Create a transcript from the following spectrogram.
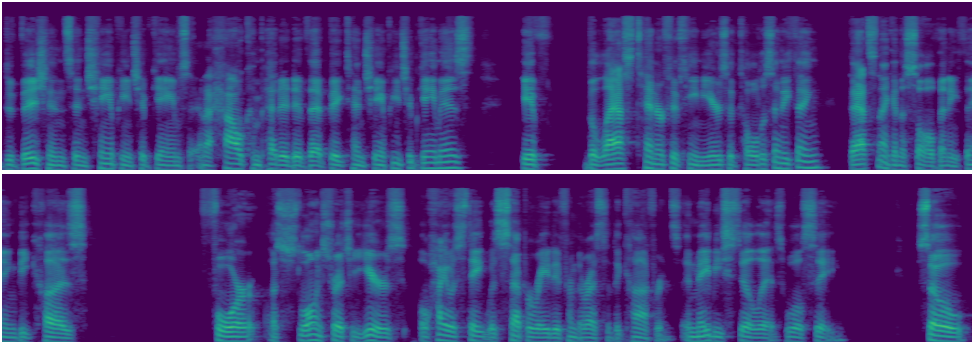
divisions and championship games and how competitive that Big Ten championship game is, if the last 10 or 15 years have told us anything, that's not going to solve anything because for a long stretch of years, Ohio State was separated from the rest of the conference and maybe still is. We'll see. So,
